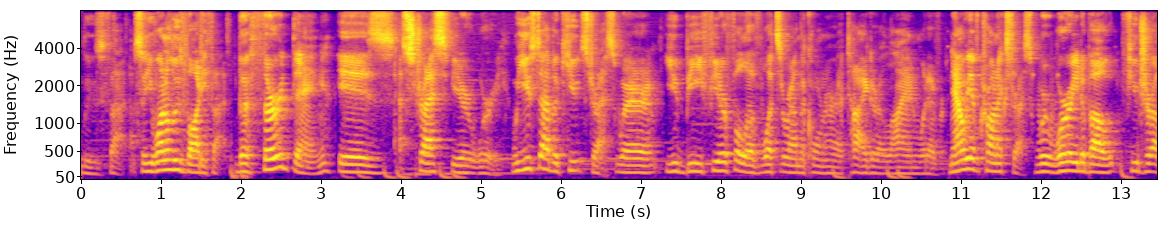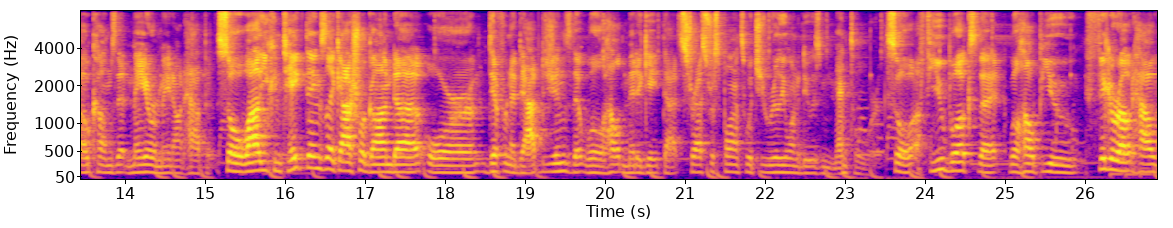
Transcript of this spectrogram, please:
lose fat. So you want to lose body fat. The third thing is stress, fear, worry. We used to have acute stress where you'd be fearful of what's around the corner, a tiger, a lion, whatever. Now we have chronic stress. We're worried about future outcomes that may or may not happen. So while you can take things like ashwagandha or different adaptogens that will help mitigate that stress response, what you really want to do is mental work. So a few books that will help you figure out how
